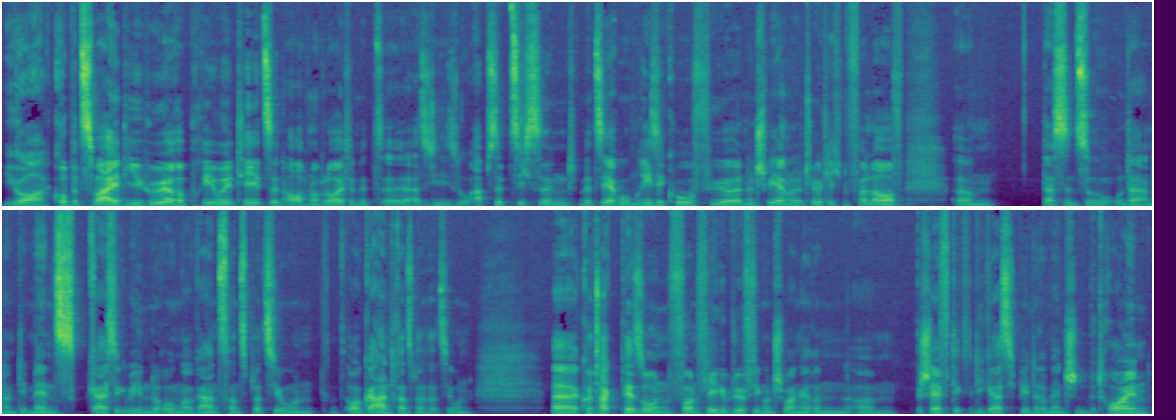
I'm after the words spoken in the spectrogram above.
ja, Gruppe 2, die höhere Priorität sind auch noch Leute mit, äh, also die so ab 70 sind, mit sehr hohem Risiko für einen schweren oder tödlichen Verlauf. Ähm, das sind so unter anderem Demenz, geistige Behinderung, Organtransplantation, Organtransplantation, äh, Kontaktpersonen von Pflegebedürftigen und Schwangeren, ähm, Beschäftigte, die geistig behinderte Menschen betreuen.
